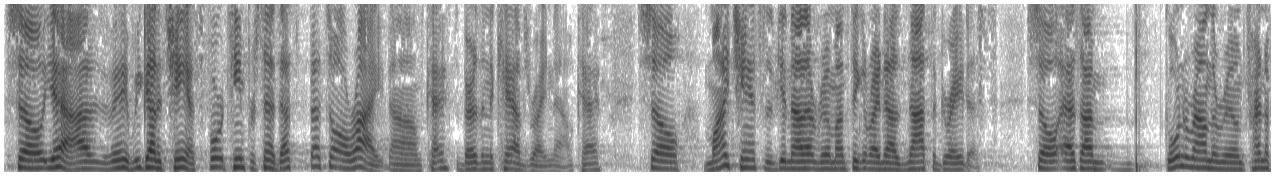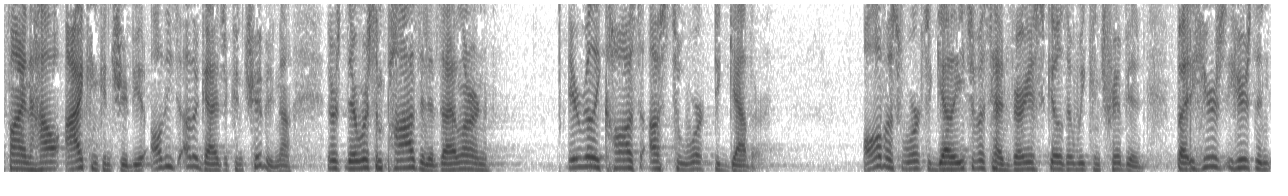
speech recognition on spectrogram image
So yeah, hey, we got a chance. 14%. That's that's all right. Um, okay, it's better than the Cavs right now. Okay, so my chances of getting out of that room, I'm thinking right now, is not the greatest. So as I'm going around the room trying to find how I can contribute. All these other guys are contributing. Now, there were some positives I learned. It really caused us to work together. All of us worked together. Each of us had various skills that we contributed. But here's, here's the,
